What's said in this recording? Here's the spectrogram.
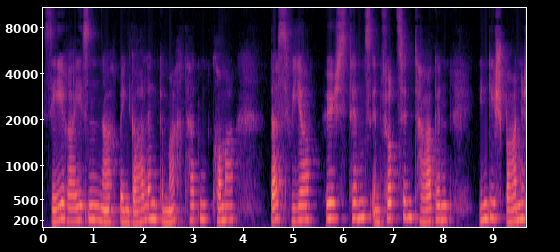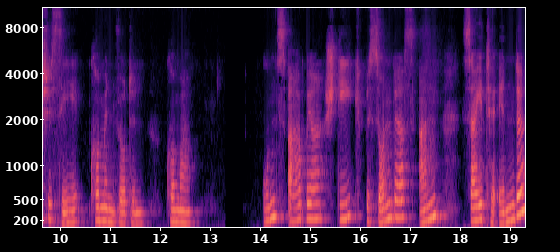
Seereisen nach Bengalen gemacht hatten, dass wir höchstens in 14 Tagen in die spanische See kommen würden, uns aber stieg besonders an Seite Ende.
